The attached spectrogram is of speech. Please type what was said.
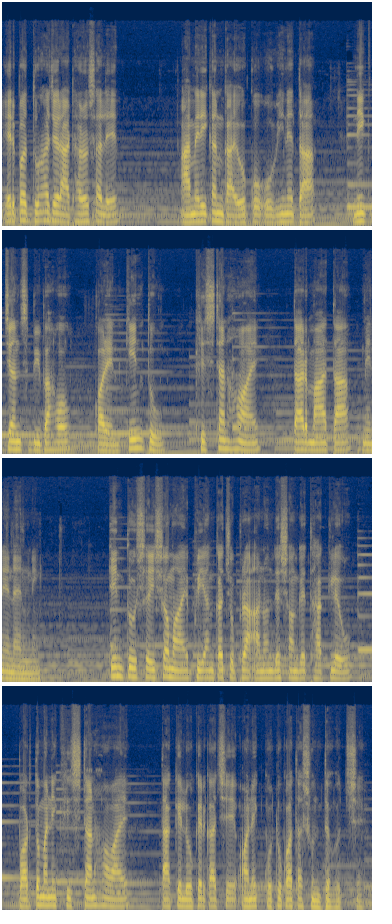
এরপর দু হাজার আঠারো সালে আমেরিকান গায়ক ও অভিনেতা নিক জন্স বিবাহ করেন, কিন্তু খ্রিস্টান হওয়ায় তার মা তা মেনে নেননি। কিন্তু সেই সময় প্রিয়াঙ্কা চোপড়া আনন্দের সঙ্গে থাকলেও বর্তমানে খ্রিস্টান হওয়ায় তাকে লোকের কাছে অনেক কটু কথা শুনতে হচ্ছে।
